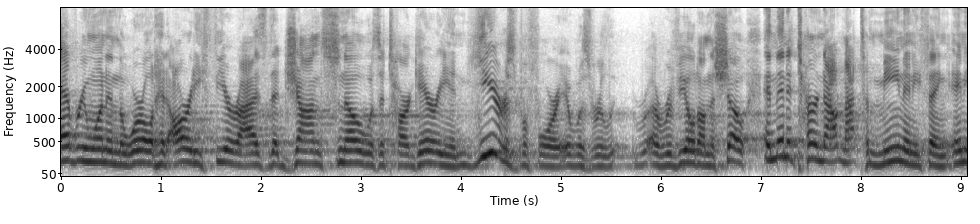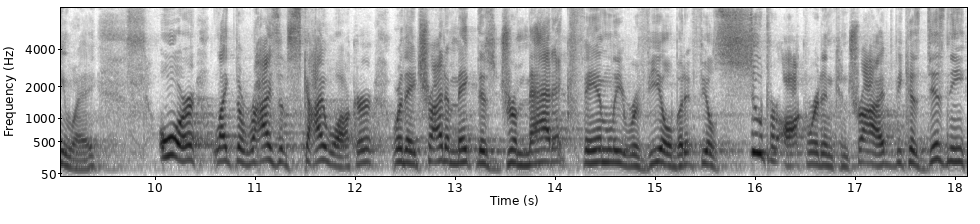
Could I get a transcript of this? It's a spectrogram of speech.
everyone in the world had already theorized that Jon Snow was a Targaryen years before it was re- revealed on the show. And then it turned out not to mean anything anyway. Or like the rise of Skywalker, where they try to make this dramatic family reveal, but it feels super awkward and contrived because Disney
